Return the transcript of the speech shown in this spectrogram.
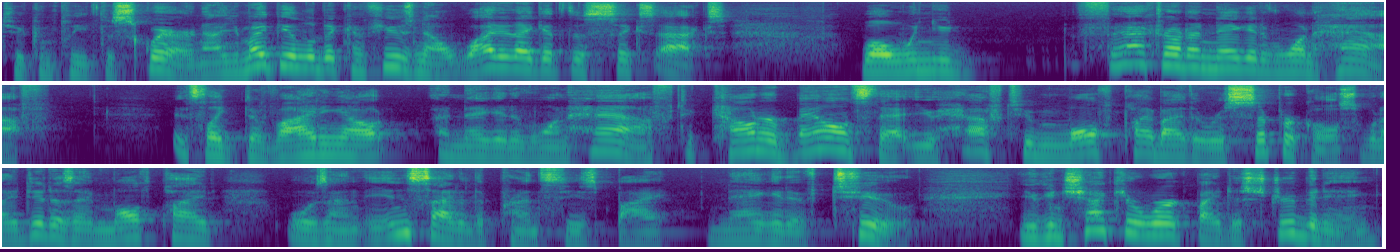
to complete the square. Now you might be a little bit confused now, why did I get this 6x? Well, when you factor out a negative 1 half, it's like dividing out a negative 1 half. To counterbalance that, you have to multiply by the reciprocal. So what I did is I multiplied what was on the inside of the parentheses by negative 2. You can check your work by distributing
